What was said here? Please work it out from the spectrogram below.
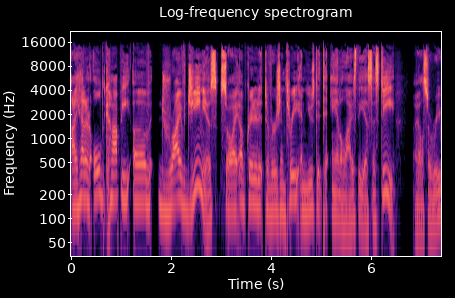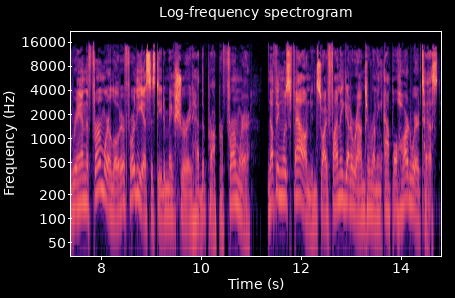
I had an old copy of Drive Genius, so I upgraded it to version 3 and used it to analyze the SSD. I also reran the firmware loader for the SSD to make sure it had the proper firmware. Nothing was found, and so I finally got around to running Apple hardware test.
